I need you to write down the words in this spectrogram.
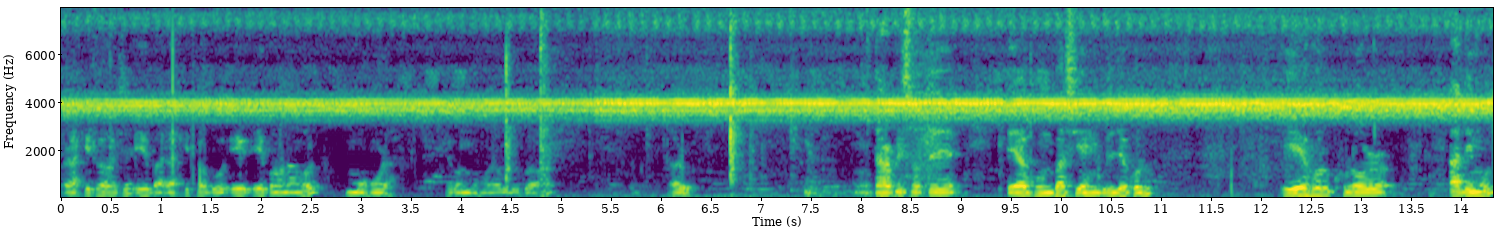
ৰাখি থোৱা হৈছে এই ৰাখি থোৱা বৰ এই এইকণৰ নাম হ'ল মহুৰা এইকণ মহুৰা বুলি কোৱা হয়। আৰু তাৰপিছতে এয়া ঘোণ বা চিয়াহী বুলি যে ক'লোঁ এয়ে হ'ল খোলৰ আদিমূল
